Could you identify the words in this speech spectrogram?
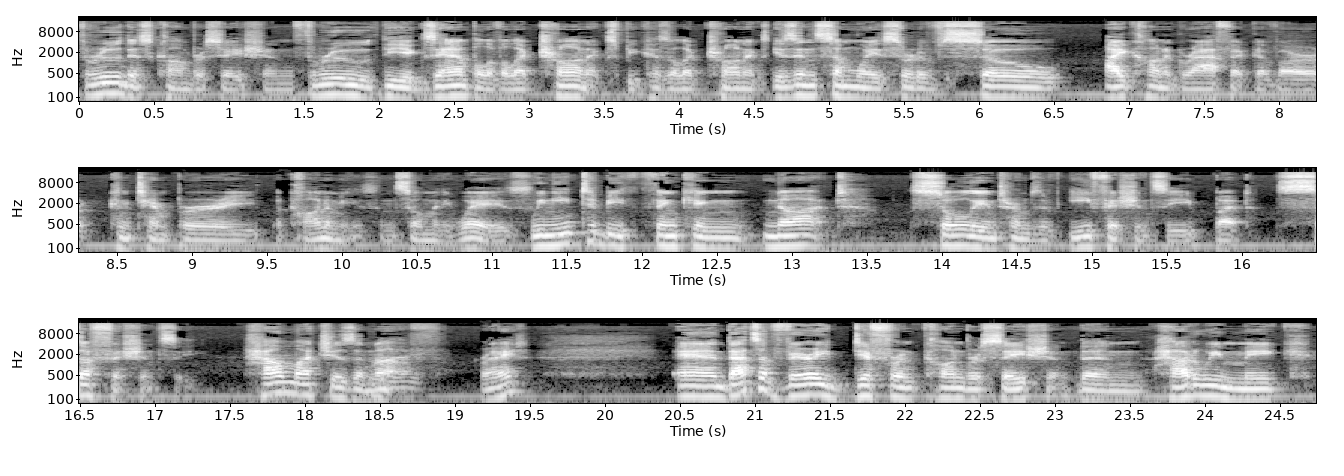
through this conversation through the example of electronics because electronics is in some ways sort of so iconographic of our contemporary economies in so many ways. We need to be thinking not solely in terms of efficiency, but sufficiency. How much is enough, right? right? And that's a very different conversation than how do we make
